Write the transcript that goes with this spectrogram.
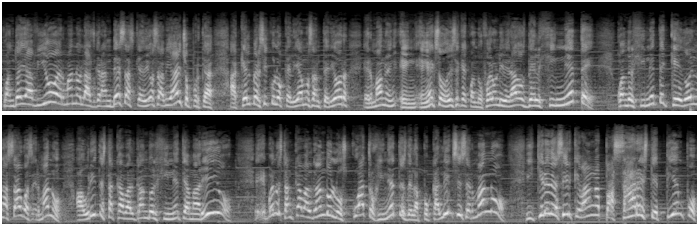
cuando ella vio, hermano, las grandezas que Dios había hecho. Porque aquel versículo que leíamos anterior, hermano, en, Éxodo dice que cuando fueron liberados del jinete, cuando el jinete quedó en las aguas, hermano, ahorita está cabalgando el jinete amarillo. Eh, bueno, están cabalgando los cuatro jinetes del Apocalipsis, hermano. Y quiere decir que van a pasar este tiempo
